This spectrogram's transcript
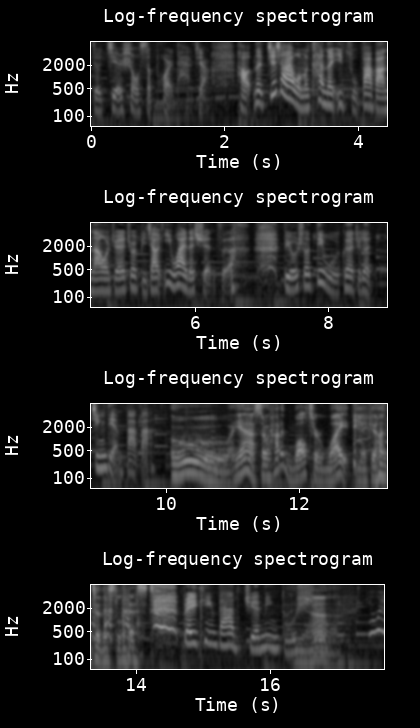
就接受 support 他这样。好，那接下来我们看的一组爸爸呢，我觉得就是比较意外的选择， 比如说第五个这个经典爸爸 Ooh, yeah. So how did Walter White make it onto this list? ，Breaking Bad 绝命毒师。 Yeah. 因为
